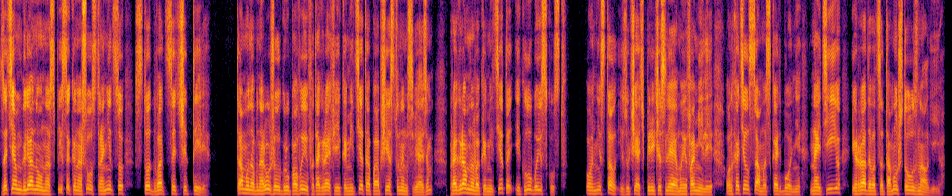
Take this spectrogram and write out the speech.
затем глянул на список и нашел страницу 124. Там он обнаружил групповые фотографии Комитета по общественным связям, программного комитета и клуба искусств. Он не стал изучать перечисляемые фамилии, он хотел сам искать Бонни, найти ее и радоваться тому, что узнал ее.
